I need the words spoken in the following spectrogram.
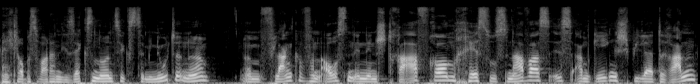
ich glaube, es war dann die 96. Minute, ne? Ähm, Flanke von außen in den Strafraum. Jesus Navas ist am Gegenspieler dran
